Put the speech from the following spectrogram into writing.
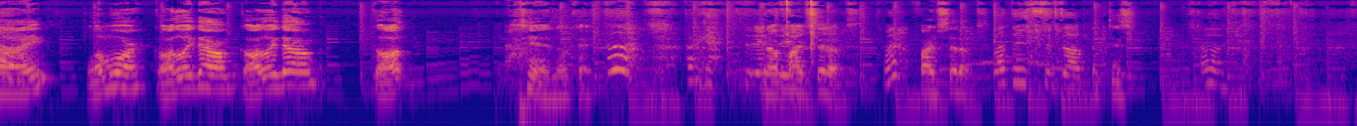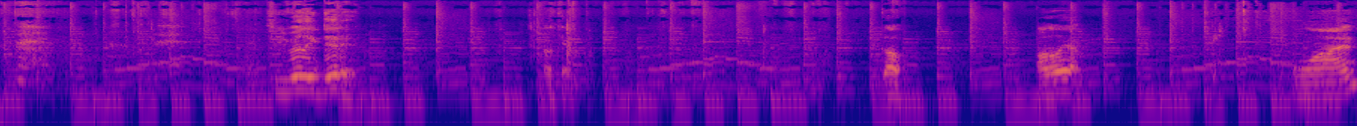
Nine. One more. Go all the way down. Go all the way down. Go up. Ten. Okay. Okay. Now five sit-ups. What? Five sit-ups. What is sit up? Like this. Oh, She really did it. Okay. Go. All the way up. One.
